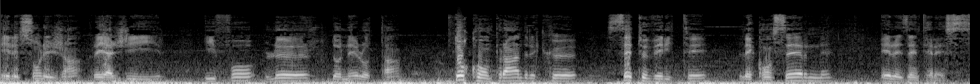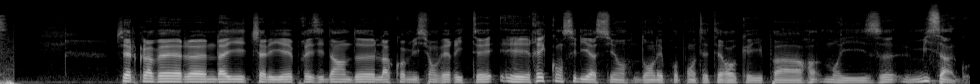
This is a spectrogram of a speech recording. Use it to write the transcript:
et laissons les gens réagir. Il faut leur donner le temps de comprendre que cette vérité les concerne et les intéresse. Pierre Claver Ndaï Tchalié, président de la commission Vérité et Réconciliation, dont les propos ont été recueillis par Moïse Misago.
